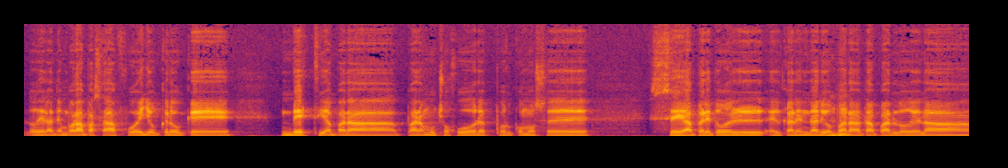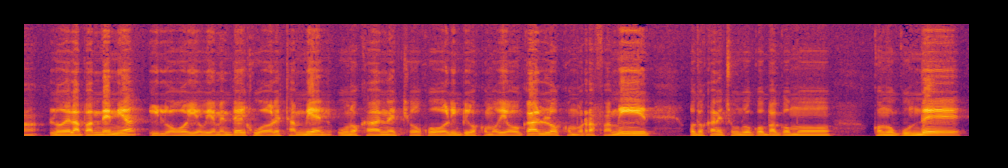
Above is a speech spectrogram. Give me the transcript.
Lo de la temporada pasada fue yo creo que bestia para, para muchos jugadores por cómo se, se apretó el, el calendario para tapar lo de, la, lo de la pandemia y luego y obviamente hay jugadores también, unos que han hecho Juegos Olímpicos como Diego Carlos, como Rafa Mir, otros que han hecho Eurocopa como, como Cundé.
